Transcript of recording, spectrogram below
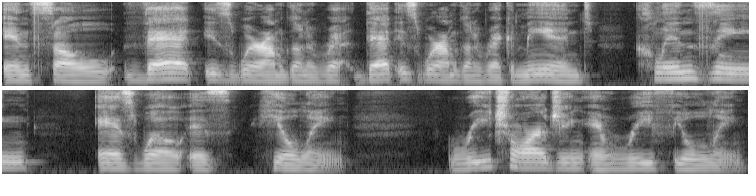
And so that is where I'm going to that is where I'm going to recommend cleansing as well as healing, recharging and refueling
